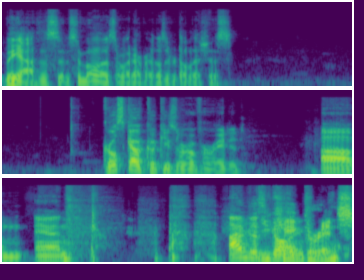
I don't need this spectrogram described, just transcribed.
But yeah, the Sa- Samoas or whatever, those are delicious. Girl Scout cookies are overrated. Um, and I'm just going. Grinch.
